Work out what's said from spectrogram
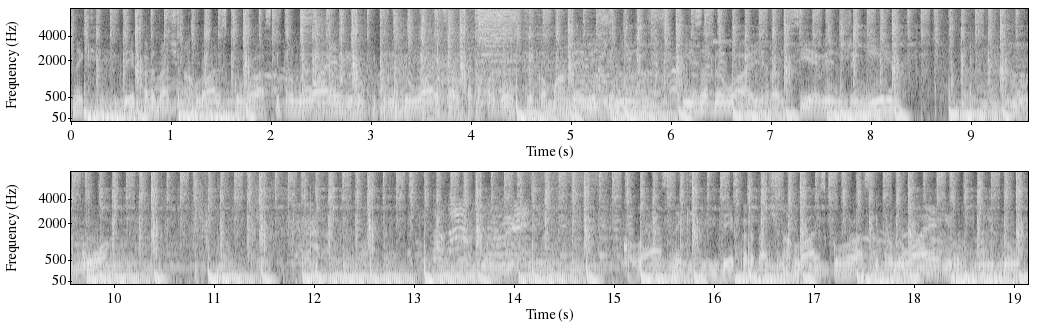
Колесник дає передачу на Гуральську. Гуральський пробиває, і голкіпер відбивається. Але така команди Евідженірінг. І забивають гравці Евідженірінг. Ко. Колесник дає передачу на Гуральську. Гуральський пробиває і голкіпер відбиває.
